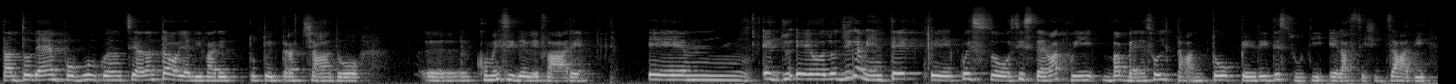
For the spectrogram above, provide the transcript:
tanto tempo comunque non si ha tanta voglia di fare tutto il tracciato eh, come si deve fare e, e, e logicamente eh, questo sistema qui va bene soltanto per i tessuti elasticizzati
